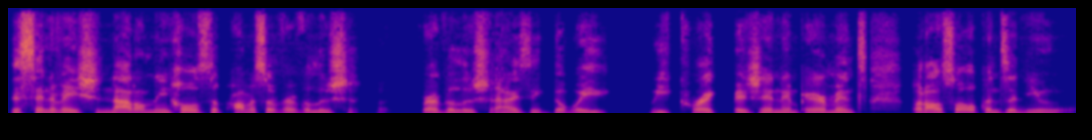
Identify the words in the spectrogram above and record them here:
This innovation not only holds the promise of revolution, revolutionizing the way we correct vision impairments, but also opens a new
